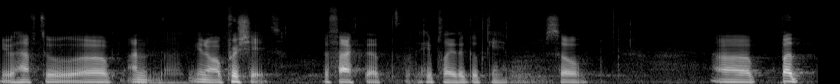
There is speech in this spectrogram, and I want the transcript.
You have to, uh, and you know, appreciate the fact that he played a good game. So, uh, but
